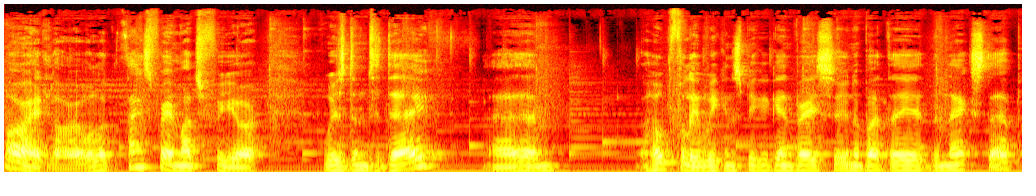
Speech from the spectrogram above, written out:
All right, Laura. Well, look, thanks very much for your wisdom today. Um, hopefully, we can speak again very soon about the, the next step.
